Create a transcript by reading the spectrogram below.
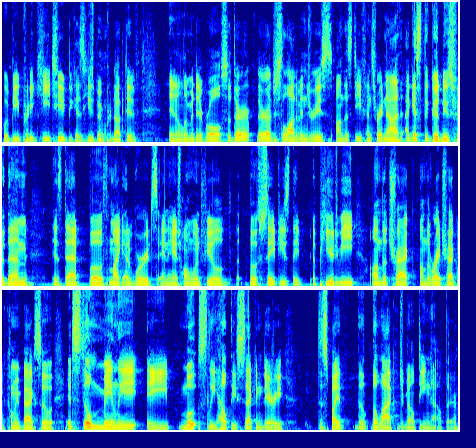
would be pretty key too because he's been productive in a limited role. So there there are just a lot of injuries on this defense right now. I guess the good news for them is that both Mike Edwards and Antoine Winfield, both safeties, they appear to be on the track, on the right track of coming back. So it's still mainly a mostly healthy secondary, despite the, the lack of Jamel Dean out there.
